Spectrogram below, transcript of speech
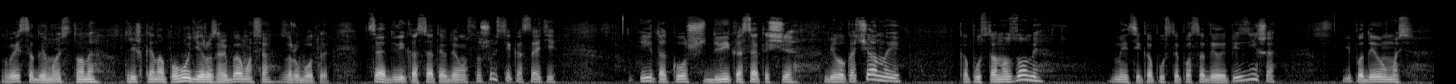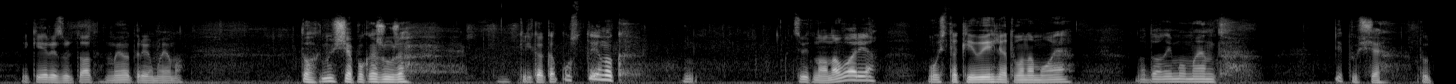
Висадимо, стане трішки на погоді і розгребемося з роботою. Це дві касети в 96-й касеті. І також дві касети ще білокачаної, капуста нозомі. Ми ці капусти посадили пізніше і подивимось, який результат ми отримуємо. Так, ну ще покажу вже кілька капустинок. Цвітна наварія. Ось такий вигляд вона має на даний момент. І тут ще тут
